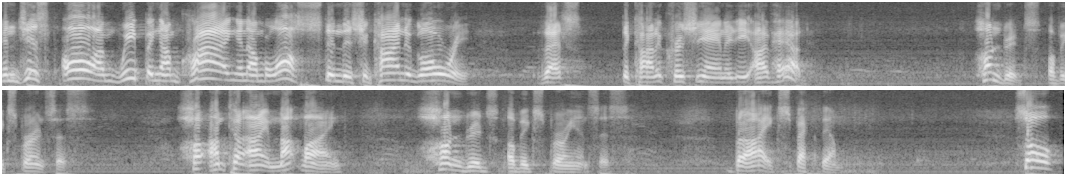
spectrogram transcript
And just, oh, I'm weeping, I'm crying, and I'm lost in the Shekinah glory. That's the kind of Christianity I've had. Hundreds of experiences. I'm telling I am not lying. Hundreds of experiences. But I expect them. So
